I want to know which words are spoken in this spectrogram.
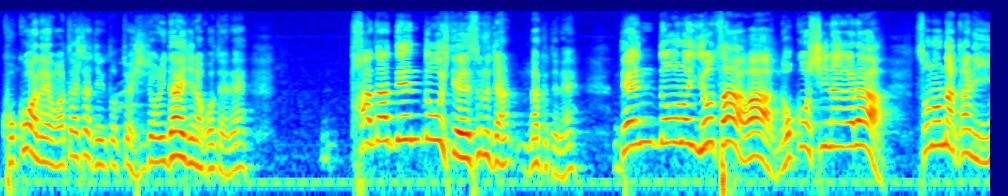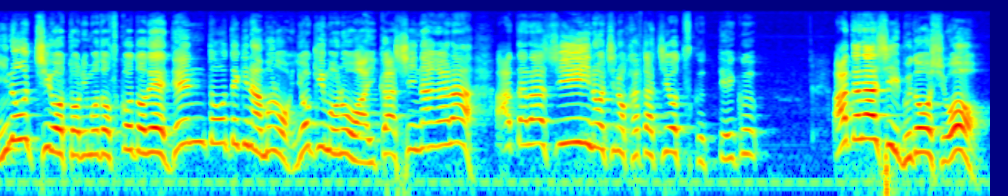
ここはね私たちにとっては非常に大事なことやね。ただ伝統を否定するじゃなくてね伝統の良さは残しながらその中に命を取り戻すことで伝統的なもの良きものは生かしながら新しい命の形を作っていく。新しいブドウ酒を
